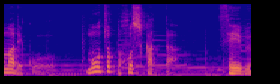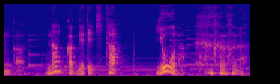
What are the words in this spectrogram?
までこう、もうちょっと欲しかった成分がなんか出てきたような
